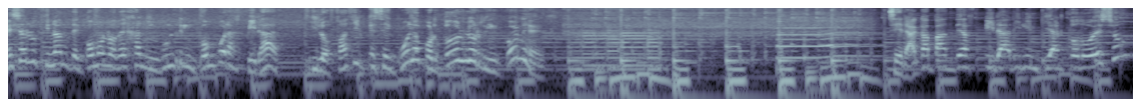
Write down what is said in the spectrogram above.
Es alucinante cómo no deja ningún rincón por aspirar y lo fácil que se cuela por todos los rincones. ¿Será capaz de aspirar y limpiar todo eso?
